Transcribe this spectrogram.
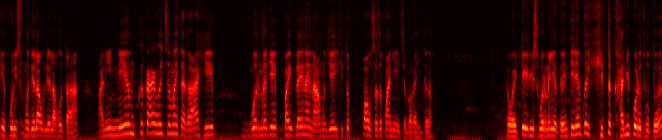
एकोणीसमध्ये लावलेला होता. आणि नेमकं काय व्हायचं माहिती आहे का? हे वरनं जे पाईपलाईन आहे ना म्हणजे इथं पावसाचं पाणी यायचं बघा इथं. टेरिस टेरिसवरनं येतं आणि ते नेमकं हिथं खाली पडत होतं.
